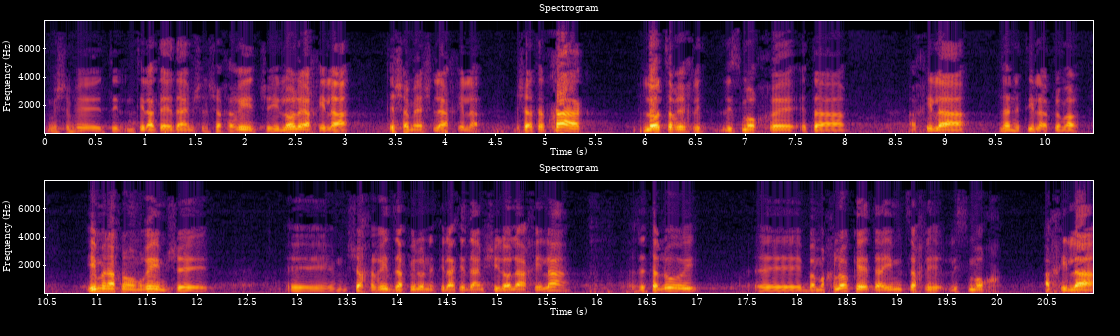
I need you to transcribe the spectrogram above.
בנטילת הידיים של שחרית, שהיא לא לאכילה, תשמש לאכילה. בשעת הדחק לא צריך לסמוך אה, את האכילה לנטילה. כלומר, אם אנחנו אומרים ששחרית אה, זה אפילו נטילת ידיים שהיא לא לאכילה, אז זה תלוי אה, במחלוקת האם צריך לסמוך אכילה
